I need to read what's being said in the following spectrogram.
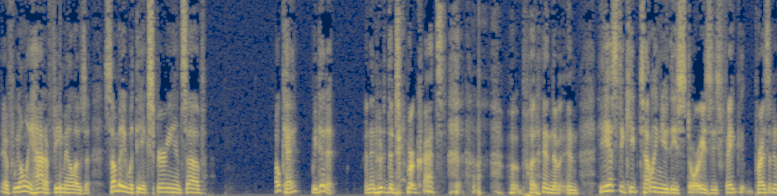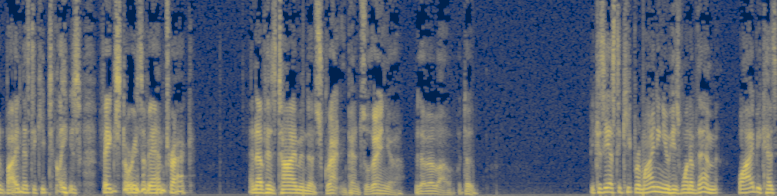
if we only had a female as a, somebody with the experience of, okay, we did it. And then who did the Democrats put in the? In, he has to keep telling you these stories. These fake President Biden has to keep telling you fake stories of Amtrak and of his time in the Scranton, Pennsylvania. because he has to keep reminding you he's one of them. Why? Because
